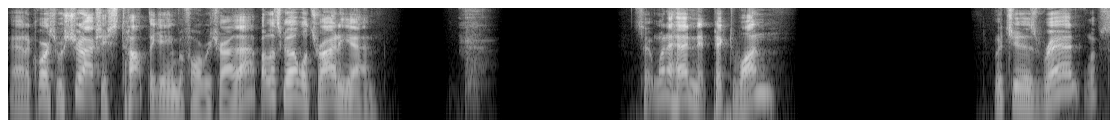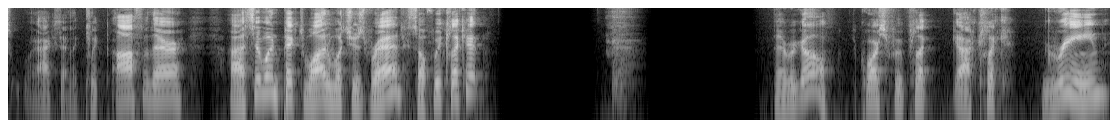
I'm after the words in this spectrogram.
And of course, we should actually stop the game before we try that. But let's go, ahead, we'll try it again. So it went ahead and it picked one, which is red. Whoops, I accidentally clicked off of there. Uh, so and picked one, which is red. So if we click it, there we go. Of course, if we click, uh, click green,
